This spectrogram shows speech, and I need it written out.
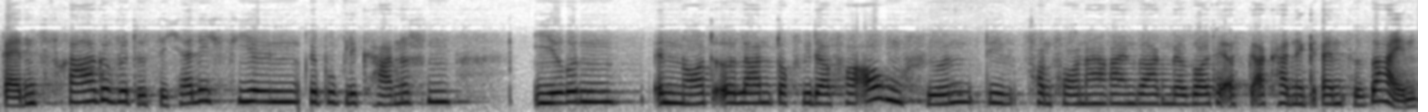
Grenzfrage wird es sicherlich vielen republikanischen Iren in Nordirland doch wieder vor Augen führen, die von vornherein sagen, da sollte erst gar keine Grenze sein.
